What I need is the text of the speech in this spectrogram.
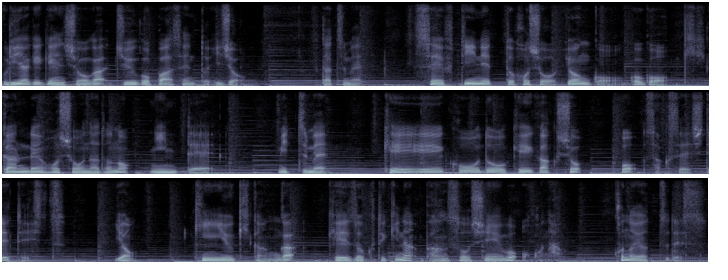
売上減少が15%以上。2つ目セーフティーネット保証4号5号危機関連保証などの認定。3つ目経営行動計画書を作成して提出。4金融機関が継続的な伴走支援を行う。この4つです。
